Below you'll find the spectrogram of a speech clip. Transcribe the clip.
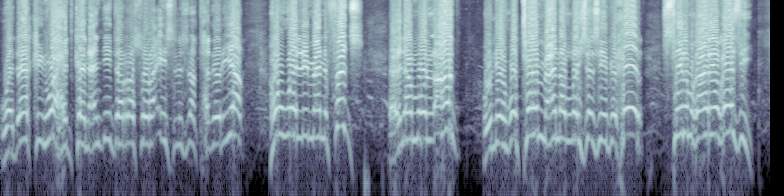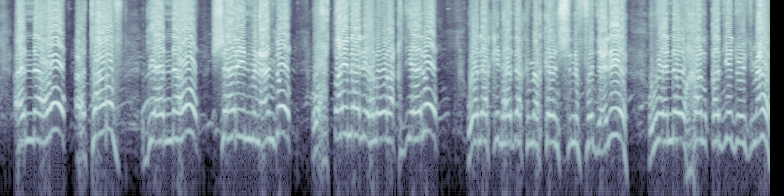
ولكن واحد كان عندي درسه رئيس اللجنه التحضيريه هو اللي ما على مول الأرض واللي هو تفهم معنا الله يجازيه بخير سلم غاري الغازي. أنه اعترف بأنه شارين من عنده وحطينا ليه الورق ديالو. ولكن هذاك ما كانش نفذ عليه وانه خان القضية دويت معاه.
